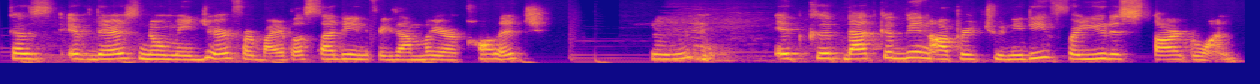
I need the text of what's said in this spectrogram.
because if there's no major for Bible study, and for example, you're a college, Mhm. it could that could be an opportunity for you to start one.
